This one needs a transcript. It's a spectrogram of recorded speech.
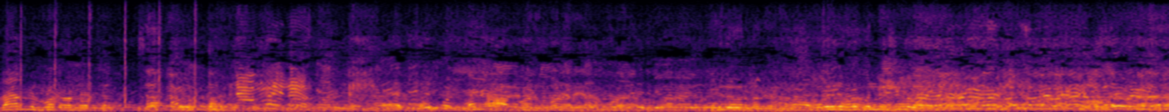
ஃபேமிலி போட்டோ அம்மா என்ன உள்ள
